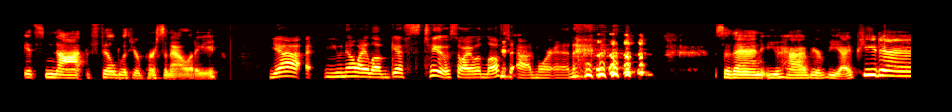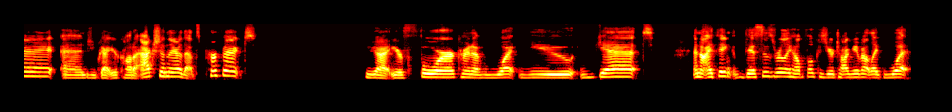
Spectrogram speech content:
it's not filled with your personality yeah, eh, you know I love gifts too, so I would love to add more in. so then you have your VIP day and you've got your call to action there. That's perfect. You got your four kind of what you get. And I think this is really helpful because you're talking about like what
